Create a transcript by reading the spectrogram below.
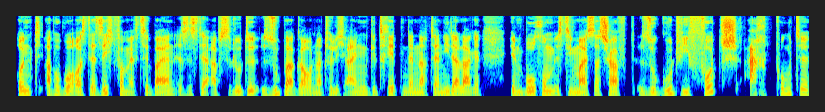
Und apropos aus der Sicht vom FC Bayern, es ist der absolute Super-GAU natürlich eingetreten, denn nach der Niederlage in Bochum ist die Meisterschaft so gut wie futsch. Acht Punkte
